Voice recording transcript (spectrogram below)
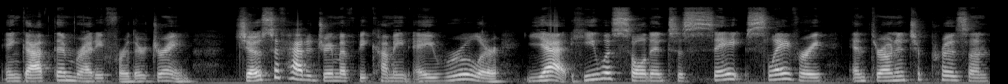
and got them ready for their dream. Joseph had a dream of becoming a ruler, yet he was sold into sa- slavery and thrown into prison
